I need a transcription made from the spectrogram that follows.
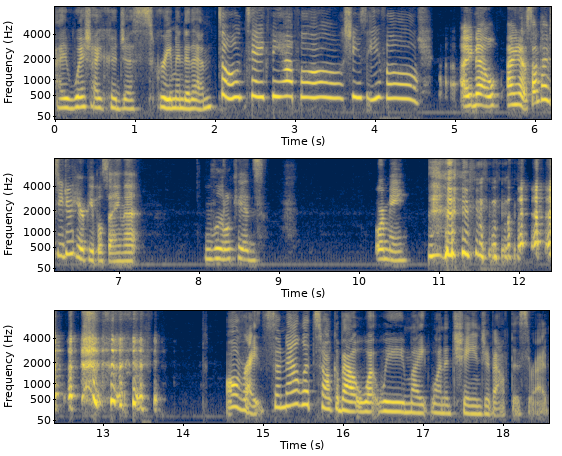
I wish I could just scream into them, Don't take the apple! She's evil! I know, I know. Sometimes you do hear people saying that. Little kids. Or me. All right, so now let's talk about what we might want to change about this ride.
